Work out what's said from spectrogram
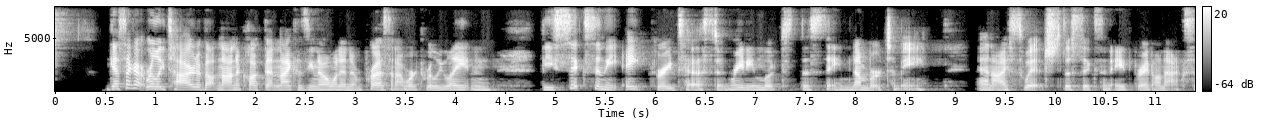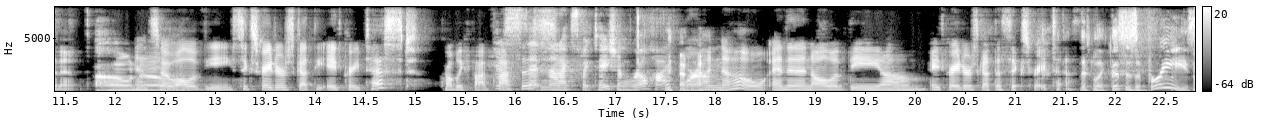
I guess I got really tired about nine o'clock that night because you know I wanted to impress and I worked really late. And the sixth and the eighth grade test and reading looked the same number to me. And I switched the sixth and eighth grade on accident. Oh no. And so all of the sixth graders got the eighth grade test, probably five You're classes. setting that expectation real high for I know. And then all of the um, eighth graders got the sixth grade test. They're like, this is a breeze.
